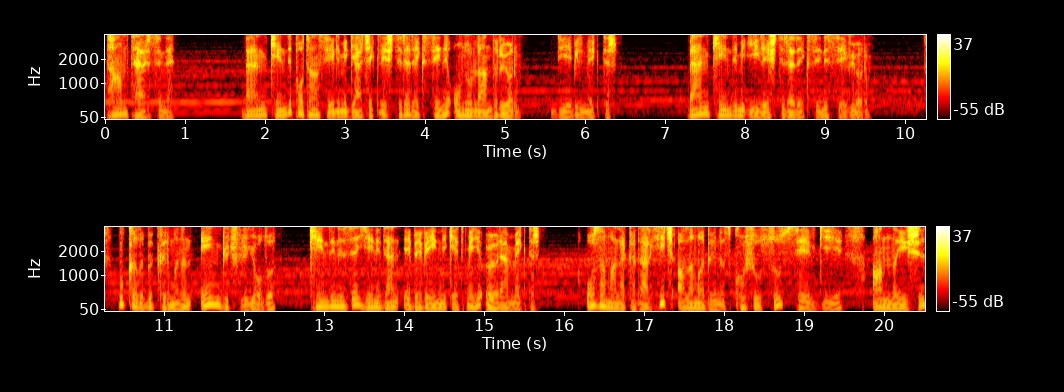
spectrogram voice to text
Tam tersine. Ben kendi potansiyelimi gerçekleştirerek seni onurlandırıyorum diyebilmektir. Ben kendimi iyileştirerek seni seviyorum. Bu kalıbı kırmanın en güçlü yolu kendinize yeniden ebeveynlik etmeyi öğrenmektir. O zamana kadar hiç alamadığınız koşulsuz sevgiyi, anlayışı,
